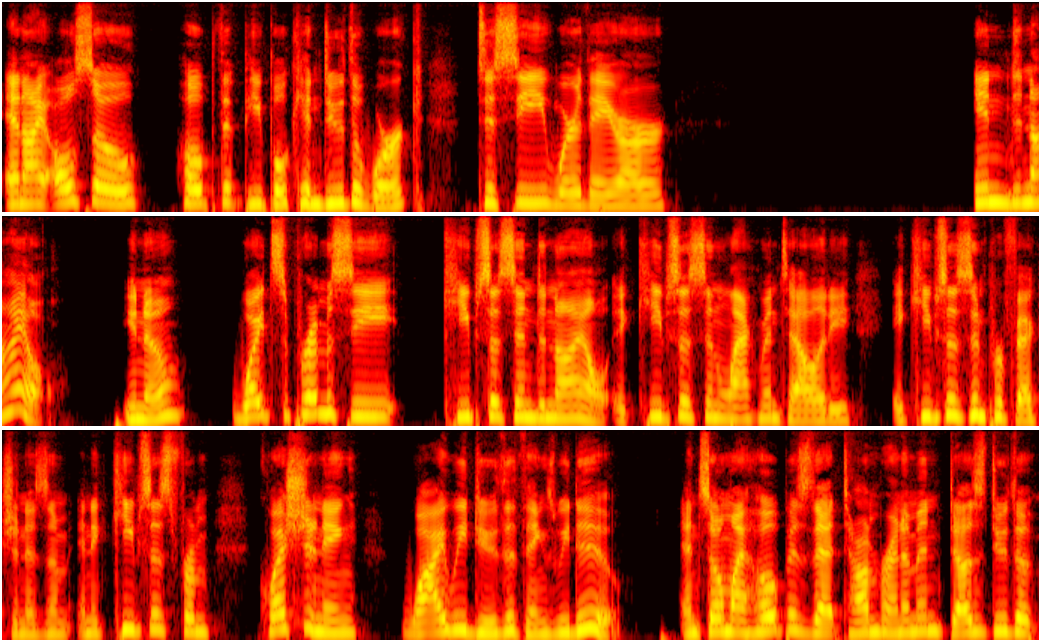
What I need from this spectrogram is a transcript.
And I also hope that people can do the work to see where they are in denial. You know, white supremacy keeps us in denial. It keeps us in lack mentality. It keeps us in perfectionism and it keeps us from questioning why we do the things we do. And so my hope is that Thom Brennaman does do the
